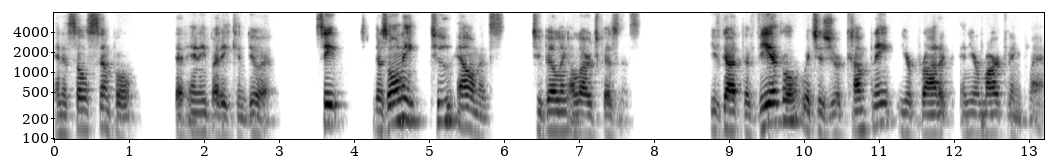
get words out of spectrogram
And it's so simple that anybody can do it. See, there's only two elements to building a large business. You've got the vehicle, which is your company, your product, and your marketing plan.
